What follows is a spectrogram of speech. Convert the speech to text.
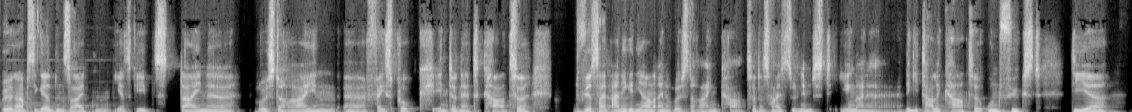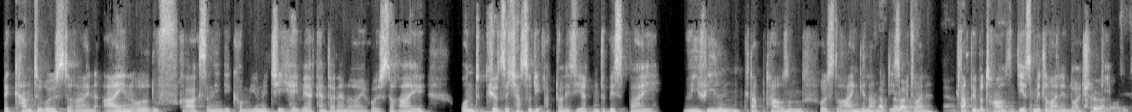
Früher gab es die gelben Seiten, jetzt gibt's deine Röstereien, äh, Facebook, Internetkarte. Du führst seit einigen Jahren eine Röstereienkarte. Das heißt, du nimmst irgendeine digitale Karte und fügst dir bekannte Röstereien ein oder du fragst dann in die Community, hey, wer kennt eine neue Rösterei? Und kürzlich hast du die aktualisiert und du bist bei wie vielen? Knapp 1000 Röstereien gelandet? Knapp die es mittlerweile, ja. knapp über 1000, die es mittlerweile in Deutschland gibt. 1000.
